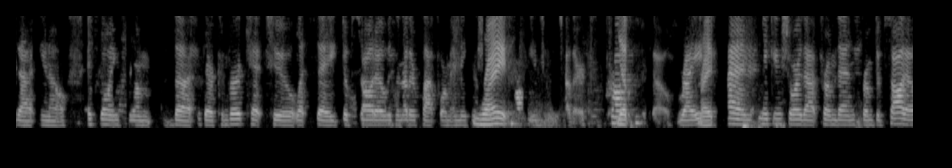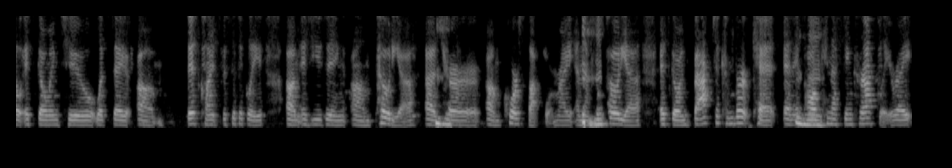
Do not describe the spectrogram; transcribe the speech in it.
that you know it's going from the their ConvertKit to let's say Dubsado is another platform and making sure right into each other properly yep. though, right? Right. And making sure that from then from Dubsado it's going to let's say um this client specifically um, is using um, Podia as mm-hmm. her um, course platform, right? And then mm-hmm. from Podia, it's going back to ConvertKit and it's mm-hmm. all connecting correctly, right?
